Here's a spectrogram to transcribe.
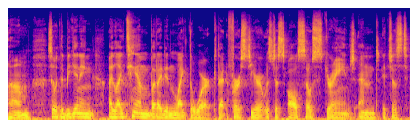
Um, so at the beginning, I liked him, but I didn't like the work. That first year, it was just all so strange, and it just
